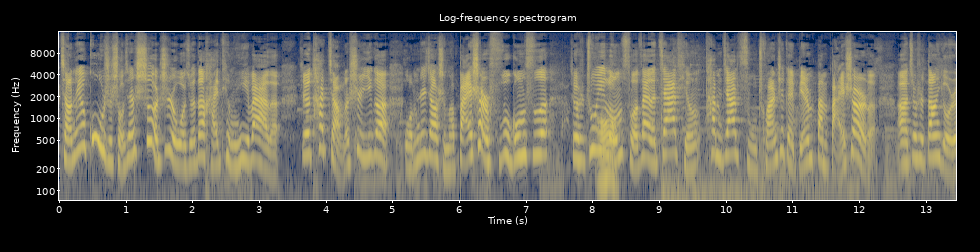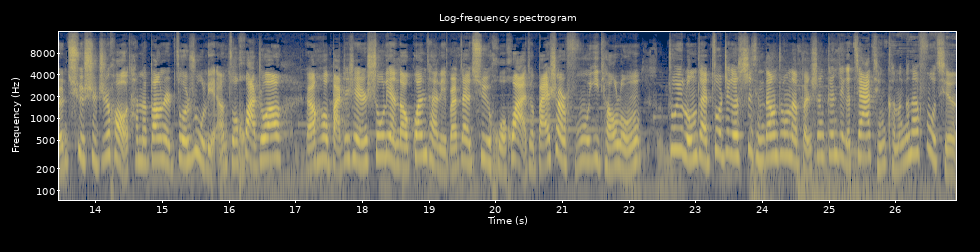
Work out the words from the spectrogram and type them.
讲这个故事，首先设置我觉得还挺意外的，就是他讲的是一个我们这叫什么白事儿服务公司。就是朱一龙所在的家庭，他们家祖传是给别人办白事儿的，啊，就是当有人去世之后，他们帮着做入殓、做化妆，然后把这些人收敛到棺材里边，再去火化，就白事儿服务一条龙。朱一龙在做这个事情当中呢，本身跟这个家庭，可能跟他父亲。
